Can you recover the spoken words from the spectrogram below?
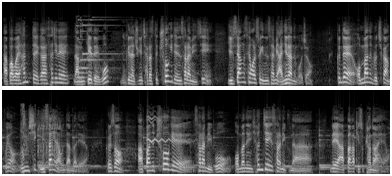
아빠와의 한때가 사진에 남게 되고 네. 그 나중에 자랐을 때 추억이 되는 사람이지 일상생활 속에 있는 사람이 아니라는 거죠. 근데 엄마는 그렇지가 않고요. 음식 일상이 나온단 말이에요. 그래서 아빠는 추억의 사람이고 엄마는 현재의 사람이구나. 근데 아빠가 계속 변화해요.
